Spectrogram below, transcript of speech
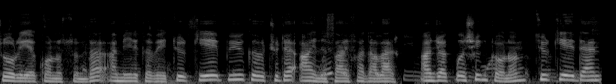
Suriye konusunda Amerika ve Türkiye büyük ölçüde aynı sayfadalar. Ancak Washington'un Türkiye'den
